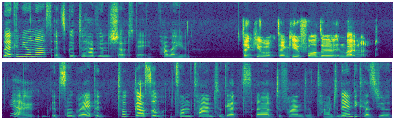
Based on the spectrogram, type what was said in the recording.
Welcome, Jonas. It's good to have you on the show today. How are you? Thank you. Thank you for the invitement. Yeah, it's so great. It took us some time to get uh, to find the time today because you're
